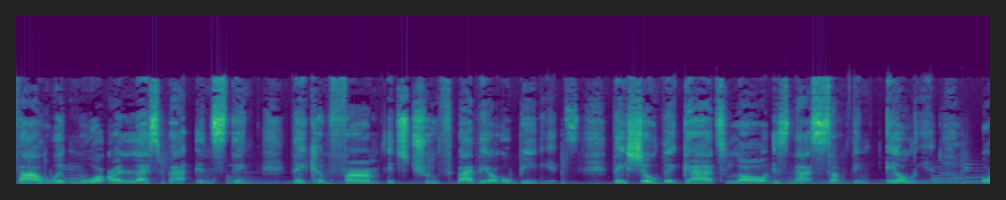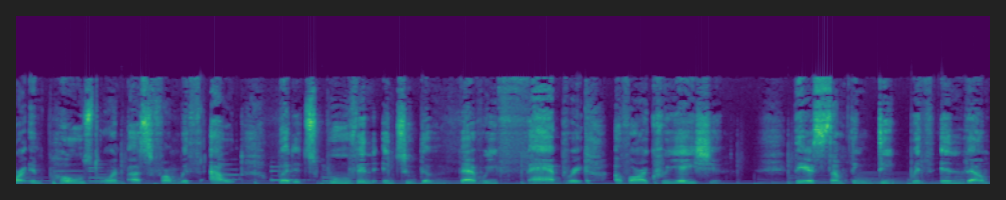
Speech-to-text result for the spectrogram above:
follow it more or less by instinct, they confirm its truth by their obedience. They show that God's law is not something alien or imposed on us from without, but it's woven into the very fabric of our creation. There's something deep within them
